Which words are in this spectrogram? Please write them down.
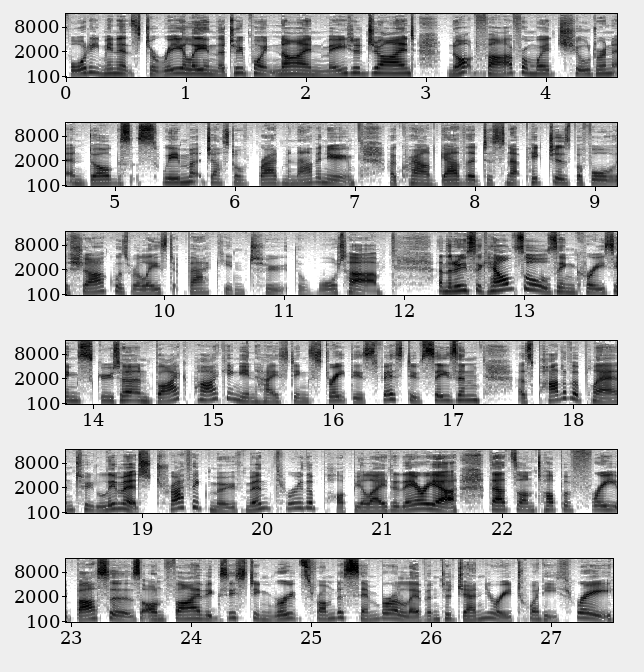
40 minutes to reel in the 2.9 metre giant, not far from where children and dogs swim just off Bradman Avenue. A crowd gathered to snap pictures before the shark was released back into the water. And the Noosa Council's increasing scooter and bike parking in Hastings Street this festive season as part of a plan to limit traffic movement through the populated area. That's on top of free buses on five existing routes from December 11 to January 23.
